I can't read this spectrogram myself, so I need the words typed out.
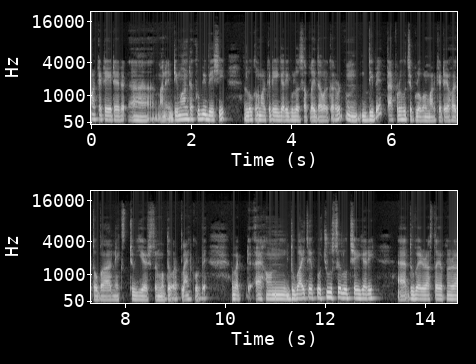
মার্কেটে এটার মানে ডিমান্ডটা খুবই বেশি লোকাল মার্কেটে এই গাড়িগুলো সাপ্লাই দেওয়ার কারণ দিবে। তারপরে হচ্ছে গ্লোবাল মার্কেটে হয়তো বা নেক্সট টু ইয়ার্সের মধ্যে ওরা প্ল্যান করবে। বাট এখন দুবাইতে প্রচুর সেল হচ্ছে এই গাড়ি। দুবাইয়ের রাস্তায় আপনারা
